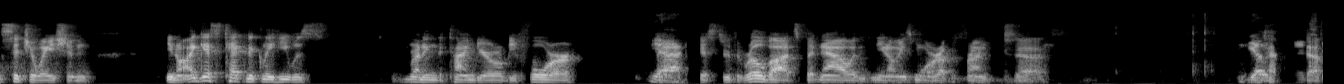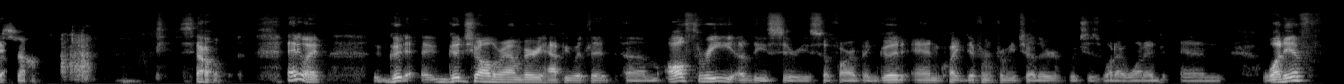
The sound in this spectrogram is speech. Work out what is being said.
situation. You know, I guess technically he was running the time bureau before Yeah. that just through the robots, but now you know he's more upfront uh, Yeah. stuff. So So, anyway, good good show all around. Very happy with it. Um, all three of these series so far have been good and quite different from each other, which is what I wanted. And what if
